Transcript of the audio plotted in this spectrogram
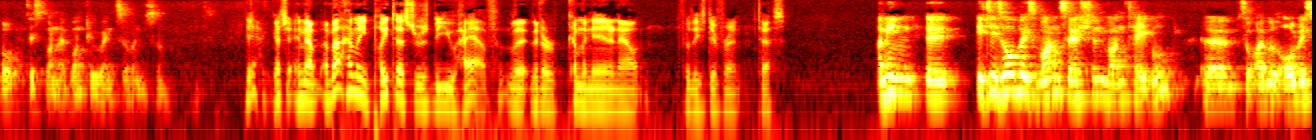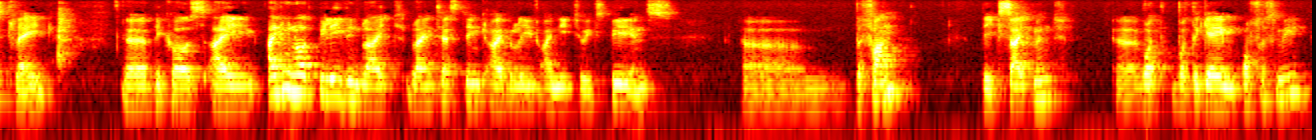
Oh this one i want to and so on and so on yeah, gotcha. And about how many playtesters do you have that, are coming in and out for these different tests? I mean, uh, it is always one session, one table. Uh, so I will always play uh, because I I do not believe in blind blind testing. I believe I need to experience um, the fun, the excitement, uh, what what the game offers me,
